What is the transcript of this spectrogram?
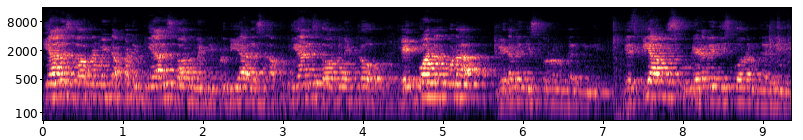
టిఆర్ఎస్ గవర్నమెంట్ అప్పటి టిఆర్ఎస్ గవర్నమెంట్ ఇప్పుడు బీఆర్ఎస్ అప్పుడు టిఆర్ఎస్ గవర్నమెంట్లో హెడ్ క్వార్టర్ కూడా మేడమే తీసుకోవడం జరిగింది. ఎస్పీ ఆఫీస్ మేడమే తీసుకోవడం జరిగింది.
